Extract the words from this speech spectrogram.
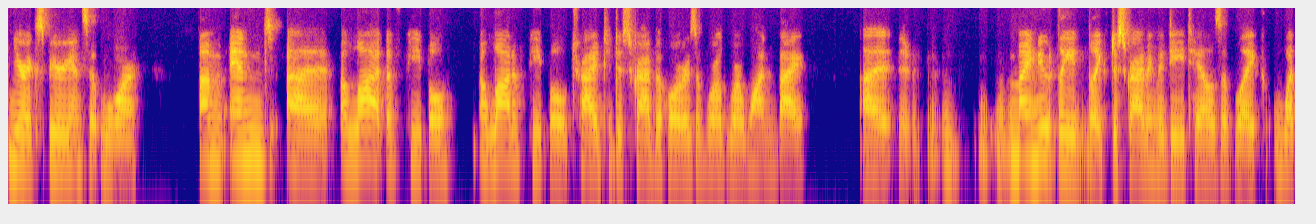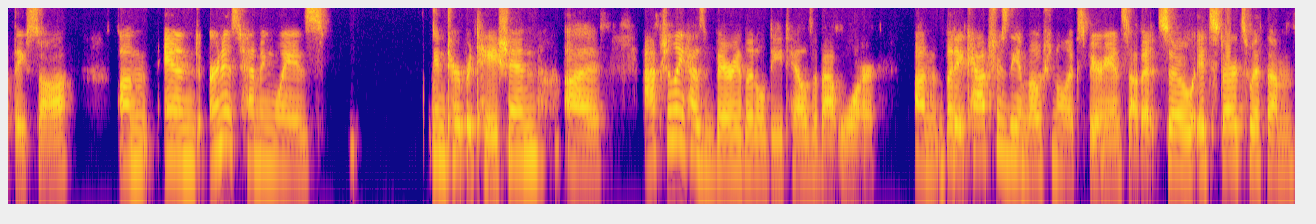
your experience at war. Um, and uh, a lot of people, a lot of people tried to describe the horrors of World War One by uh, minutely like describing the details of like what they saw. Um, and Ernest Hemingway's interpretation uh, actually has very little details about war. Um, but it captures the emotional experience of it. So it starts with um,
